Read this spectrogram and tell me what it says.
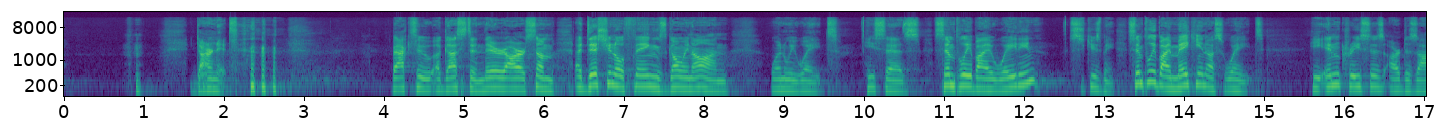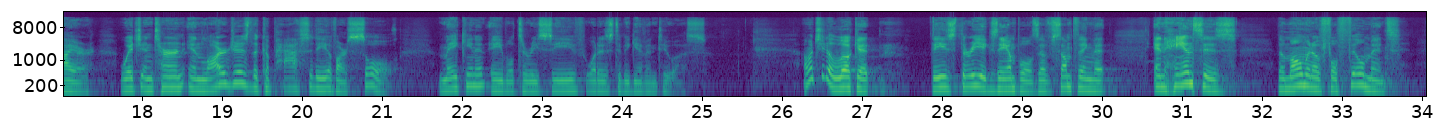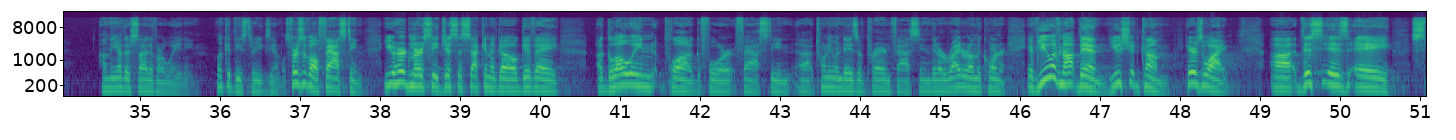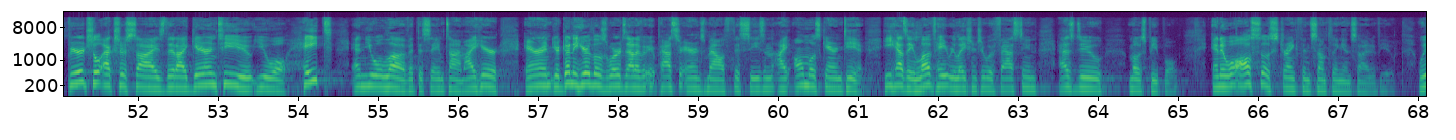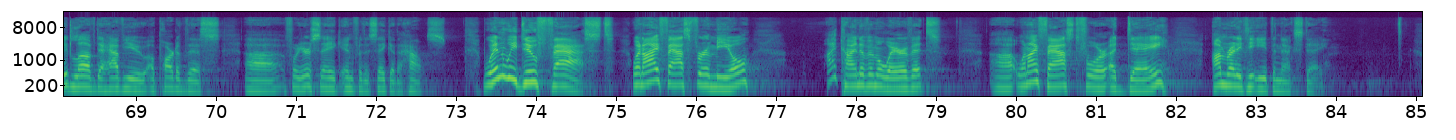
Darn it. Back to Augustine, there are some additional things going on when we wait. He says, simply by waiting, excuse me, simply by making us wait, he increases our desire, which in turn enlarges the capacity of our soul, making it able to receive what is to be given to us. I want you to look at these three examples of something that enhances the moment of fulfillment on the other side of our waiting. Look at these three examples. First of all, fasting. You heard Mercy just a second ago give a, a glowing plug for fasting, uh, 21 days of prayer and fasting that are right around the corner. If you have not been, you should come. Here's why. Uh, this is a spiritual exercise that I guarantee you you will hate and you will love at the same time. I hear Aaron, you're going to hear those words out of Pastor Aaron's mouth this season. I almost guarantee it. He has a love hate relationship with fasting, as do most people. And it will also strengthen something inside of you. We'd love to have you a part of this uh, for your sake and for the sake of the house. When we do fast, when I fast for a meal, I kind of am aware of it. Uh, when I fast for a day, I'm ready to eat the next day.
